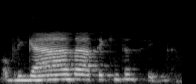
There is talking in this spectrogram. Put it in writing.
Obrigada, até quinta-feira.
